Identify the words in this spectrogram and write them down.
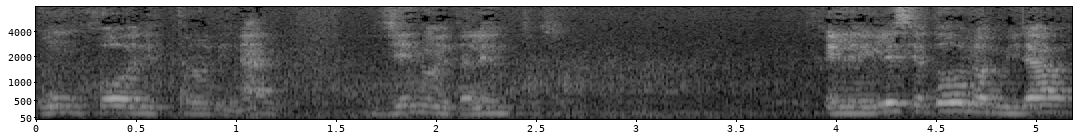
Un joven extraordinario, lleno de talentos. En la iglesia todos lo admiraban.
